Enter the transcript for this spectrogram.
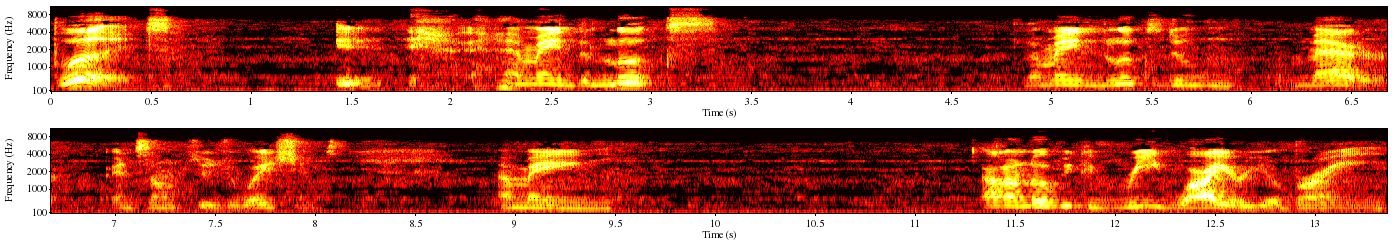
But it, I mean, the looks. I mean, looks do matter in some situations. I mean, I don't know if you can rewire your brain.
